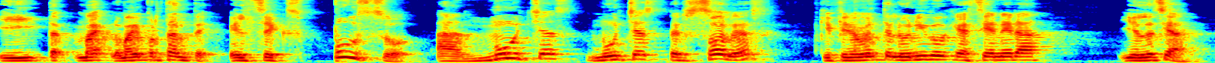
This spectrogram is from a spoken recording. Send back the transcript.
Y lo más importante, él se expuso a muchas, muchas personas que finalmente lo único que hacían era, y él decía,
